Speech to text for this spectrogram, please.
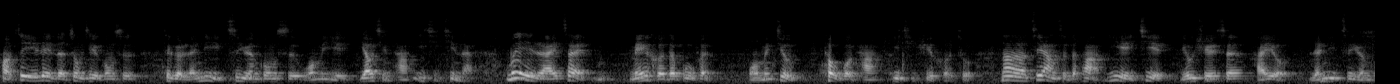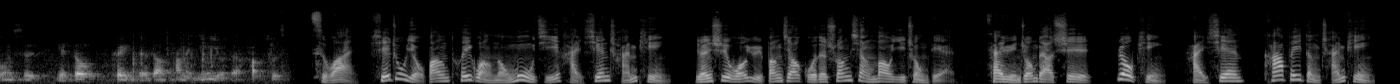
哈这一类的中介公司，这个人力资源公司，我们也邀请他一起进来。未来在梅河的部分，我们就透过他一起去合作。那这样子的话，业界留学生还有人力资源公司也都可以得到他们应有的好处。此外，协助友邦推广农牧及海鲜产品，仍是我与邦交国的双向贸易重点。蔡允中表示，肉品、海鲜、咖啡等产品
